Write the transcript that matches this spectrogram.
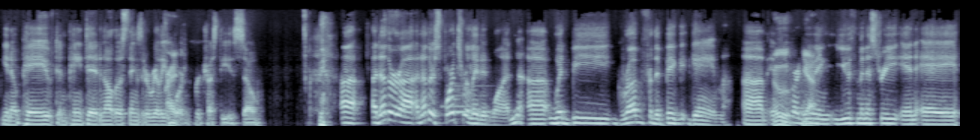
you know paved and painted and all those things that are really Right. important for trustees so uh, another uh, another sports related one uh, would be grub for the big game um, if Ooh, you are yeah. doing youth ministry in a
